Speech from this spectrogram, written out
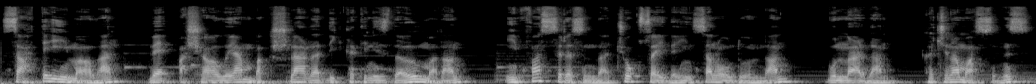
Sahte imalar ve aşağılayan bakışlarla dikkatiniz dağılmadan infaz sırasında çok sayıda insan olduğundan bunlardan kaçınamazsınız.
